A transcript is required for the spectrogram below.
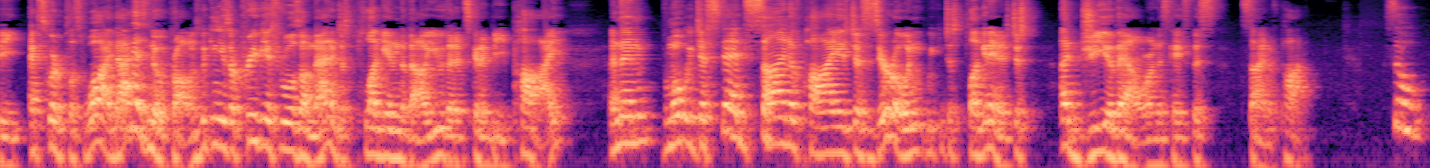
the x squared plus y, that has no problems. We can use our previous rules on that and just plug in the value that it's going to be pi. And then from what we just said, sine of pi is just zero and we can just plug it in. It's just a g of L, or in this case, this sine of pi. So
